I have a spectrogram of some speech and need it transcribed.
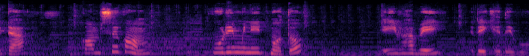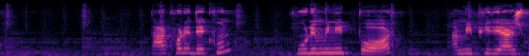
এটা কমসে কম কুড়ি মিনিট মতো এইভাবেই রেখে দেব। তারপরে দেখুন, কুড়ি মিনিট পর আমি ফিরে আসব।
